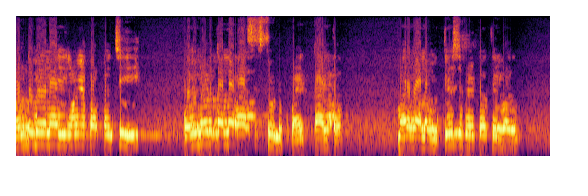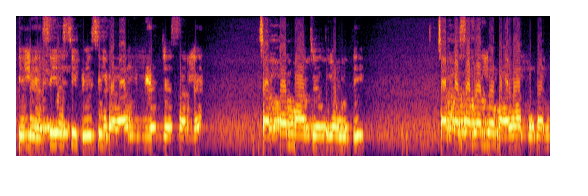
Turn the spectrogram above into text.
రెండు వేల ఇరవై ఒకటి నుంచి పోయినోడు కల్లా రాసిస్తుండు కాగితం. మరి వాళ్ళ ఉద్దేశం ఏంటో తెలియదు వీళ్ళు ఎస్సీ ఎస్సీ బీసీలు కదా వీళ్ళు ఏం చేస్తారులే? చట్టం మా చేతిలో ఉంది. చట్టసభల్లో మా వాళ్ళు ఉన్నారు.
